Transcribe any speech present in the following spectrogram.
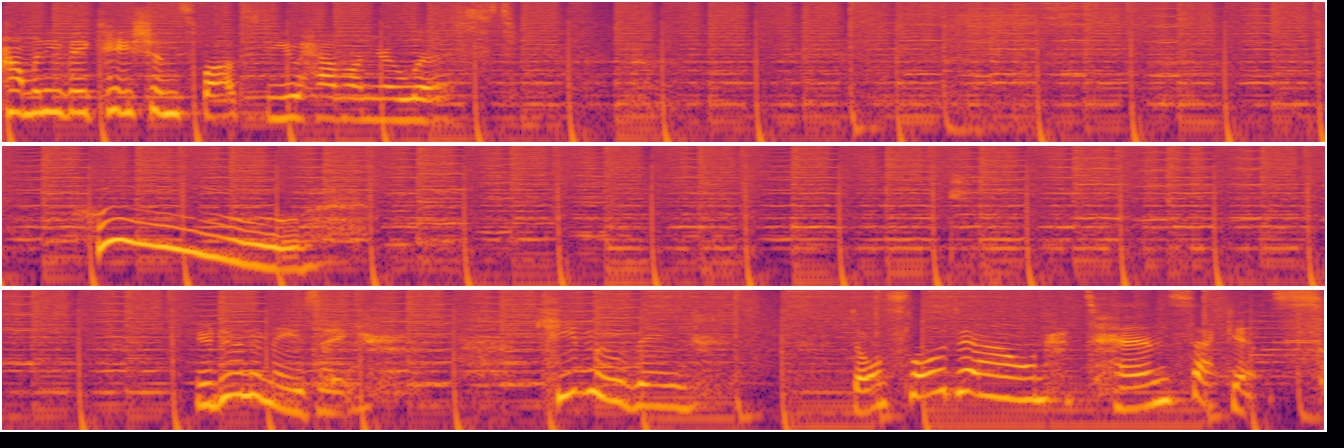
How many vacation spots do you have on your list? Whoo. You're doing amazing. Keep moving. Don't slow down. 10 seconds.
